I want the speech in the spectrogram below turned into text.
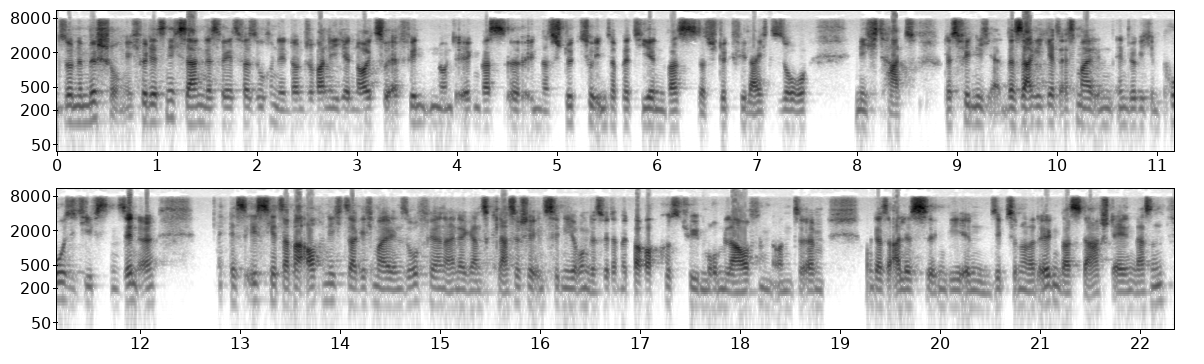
so, eine Mischung. Ich würde jetzt nicht sagen, dass wir jetzt versuchen, den Don Giovanni hier neu zu erfinden und irgendwas äh, in das Stück zu interpretieren, was das Stück vielleicht so nicht hat. Das finde ich, das sage ich jetzt erstmal in, in wirklich im positivsten Sinne. Es ist jetzt aber auch nicht, sage ich mal, insofern eine ganz klassische Inszenierung, dass wir da mit Barockkostümen rumlaufen und, ähm, und das alles irgendwie in 1700 irgendwas darstellen lassen,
